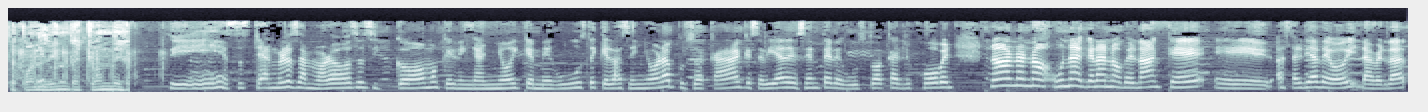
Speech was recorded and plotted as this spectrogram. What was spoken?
Te pones bien cachón de Sí, esos triángulos amorosos y cómo que le engañó y que me gusta y que la señora pues acá que se veía decente le gustó acá el joven. No, no, no, una gran novela que eh, hasta el día de hoy la verdad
